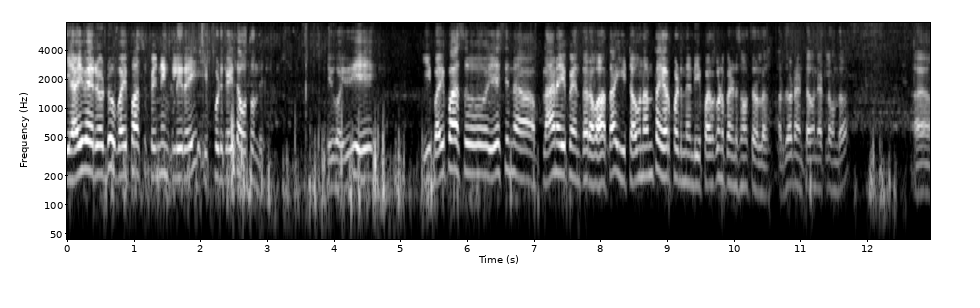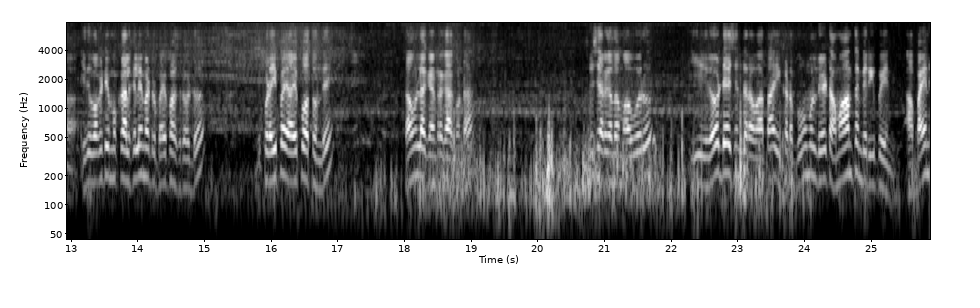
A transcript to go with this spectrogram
ఈ highway road bypass pending clear అయ్యి ఇప్పటికైతే అవుతుంది. ఇదిగో ఇది ఈ బైపాస్ వేసిన ప్లాన్ అయిపోయిన తర్వాత ఈ టౌన్ అంతా ఏర్పడిందండి ఈ పదకొండు పన్నెండు సంవత్సరాలు అది చూడండి టౌన్ ఎట్లా ఉందో. ఇది ఒకటి ముక్కాలు కిలోమీటర్ బైపాస్ రోడ్డు. ఇప్పుడు అయిపోయి అయిపోతుంది. టౌన్లోకి ఎంటర్ కాకుండా. చూశారు కదా మా ఊరు? ఈ రోడ్డు వేసిన తర్వాత ఇక్కడ భూముల రేటు అమాంతం పెరిగిపోయింది. ఆ పైన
